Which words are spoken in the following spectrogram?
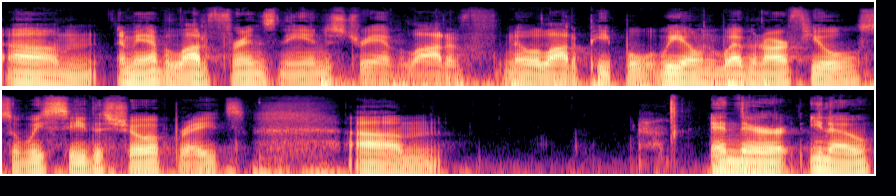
Um, I mean, I have a lot of friends in the industry. I have a lot of know a lot of people. We own Webinar Fuel, so we see the show up rates, um, and they're you know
